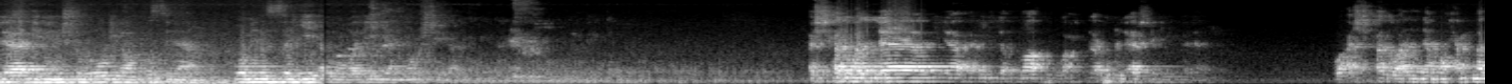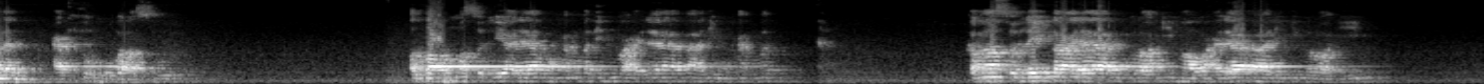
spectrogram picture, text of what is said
بالله من شرور أنفسنا ومن سيئات وليا مرشدا. أشهد أن لا إله إلا الله وحده لا شريك له. وأشهد أن محمدا عبده ورسوله. اللهم صل على محمد وعلى آل محمد. كما صليت على إبراهيم وعلى آل إبراهيم.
